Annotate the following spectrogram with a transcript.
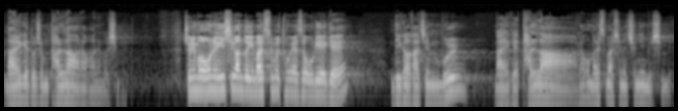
나에게도 좀 달라라고 하는 것입니다. 주님은 오늘 이 시간도 이 말씀을 통해서 우리에게 네가 가진 물 나에게 달라라고 말씀하시는 주님이십니다.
